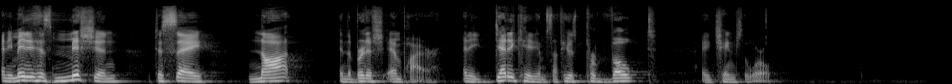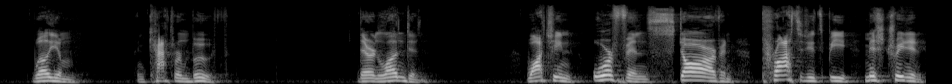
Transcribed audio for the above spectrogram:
And he made it his mission to say, not in the British Empire. And he dedicated himself. He was provoked and he changed the world. William and Catherine Booth, they're in London, watching orphans starve and prostitutes be mistreated,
